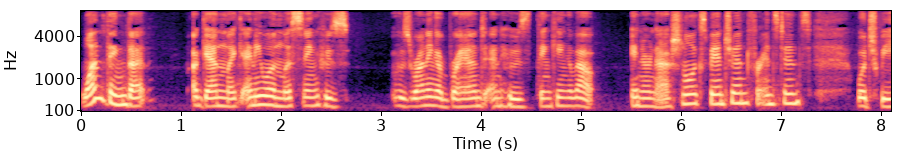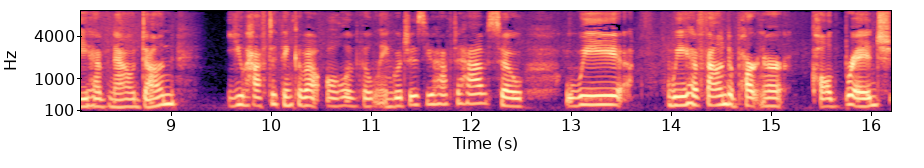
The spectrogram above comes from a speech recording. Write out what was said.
one thing that, again, like anyone listening who's who's running a brand and who's thinking about international expansion, for instance, which we have now done, you have to think about all of the languages you have to have. So we we have found a partner called Brij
